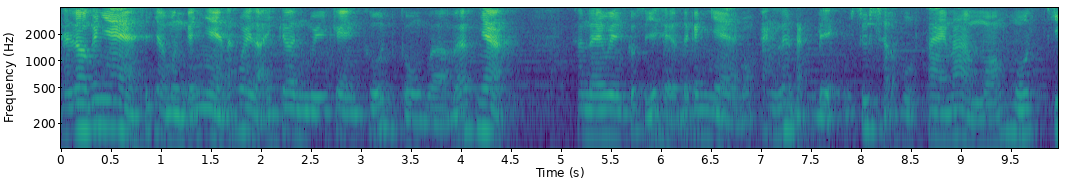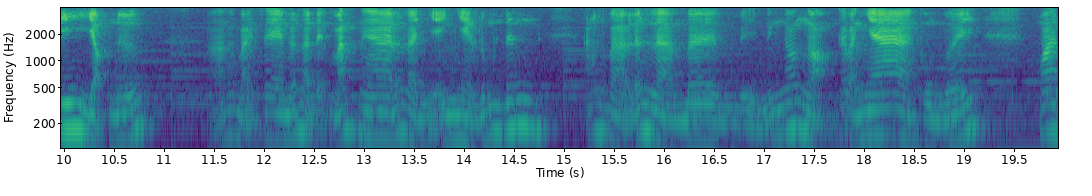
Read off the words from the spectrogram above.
Hello cả nhà, xin chào mừng cả nhà đã quay lại kênh Weekend Food cùng vợ bếp nha. Hôm nay Nguyên có sẽ giới thiệu tới cả nhà món ăn rất đặc biệt của xứ sở Bù Tang đó là món mochi dọc nướng. Đó, Các bạn xem rất là đẹp mắt nha, rất là nhẹ nhàng lúng đinh Ăn vào rất là mềm vì nước ngó ngọt các bạn nha. Cùng với hoa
